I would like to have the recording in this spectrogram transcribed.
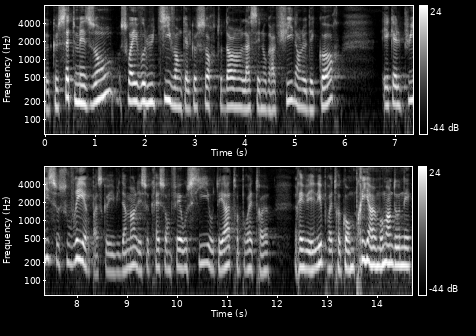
euh, que cette maison soit évolutive en quelque sorte dans la scénographie, dans le décor, et qu'elle puisse s'ouvrir, parce que évidemment les secrets sont faits aussi au théâtre pour être révélés, pour être compris à un moment donné.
